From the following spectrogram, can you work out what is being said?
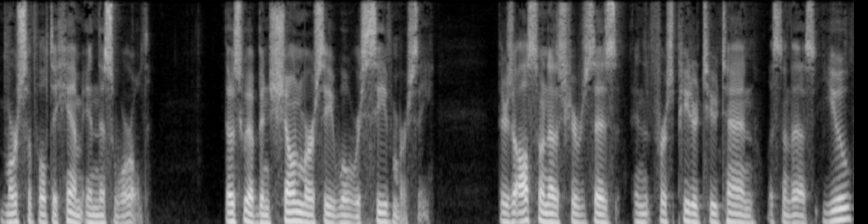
merciful to him in this world. Those who have been shown mercy will receive mercy. There's also another scripture that says in 1 Peter 2:10, listen to this, you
